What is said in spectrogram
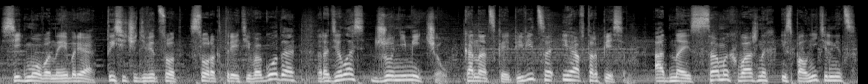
7 ноября 1943 года родилась Джонни Митчелл, канадская певица и автор песен, одна из самых важных исполнительниц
